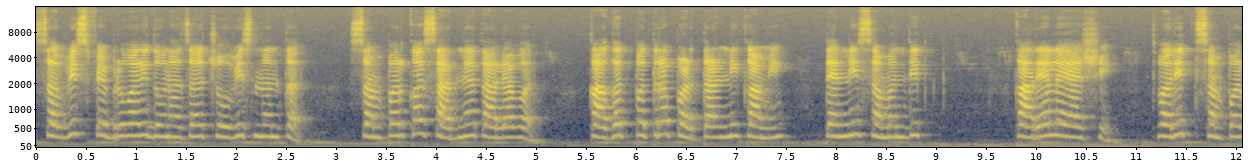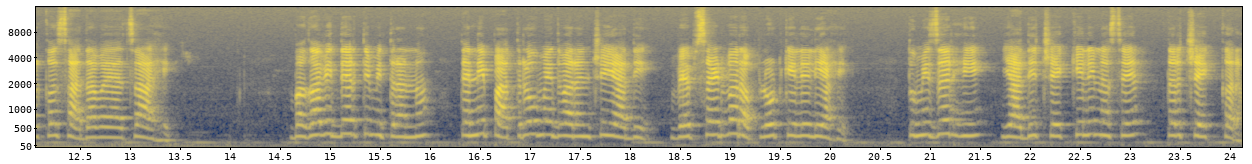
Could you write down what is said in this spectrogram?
सव्वीस फेब्रुवारी दोन हजार चोवीस नंतर संपर्क साधण्यात आल्यावर कागदपत्र पडताळणी कामी त्यांनी संबंधित कार्यालयाशी त्वरित संपर्क साधावयाचा आहे. बघा विद्यार्थी मित्रांनो त्यांनी पात्र उमेदवारांची यादी वेबसाईटवर अपलोड केलेली आहे. तुम्ही जर ही यादी चेक केली नसेल तर चेक करा.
